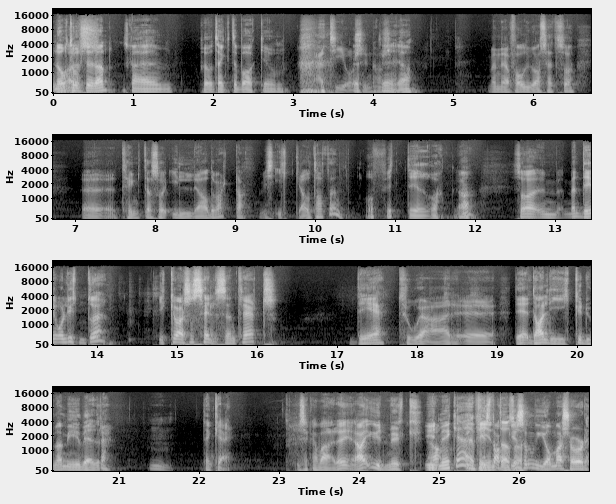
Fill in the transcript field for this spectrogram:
Når tok du den? Skal jeg prøve å tenke tilbake? om- Det er ti år siden, kanskje. Ja. Men i hvert fall uansett så uh, tenkte jeg så ille jeg hadde vært da, hvis ikke jeg hadde tatt den. Å, fytti rakk. Ja. Så, men det å lytte, ikke være så selvsentrert, det tror jeg er eh, det, Da liker du meg mye bedre, tenker jeg. Hvis jeg kan være ja, ydmyk. Ydmyk er ikke fint, snakke altså. så mye om meg sjøl.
